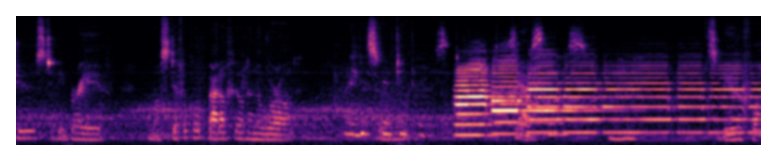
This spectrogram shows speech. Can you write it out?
Choose to be brave, the most difficult battlefield in the world. Minus 53. Yes. yes. Mm -hmm. It's beautiful.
